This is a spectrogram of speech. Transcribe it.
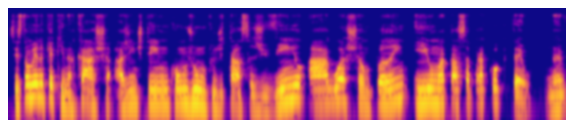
vocês estão vendo que aqui na caixa a gente tem um conjunto de taças de vinho, água, champanhe e uma taça para coquetel, né?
